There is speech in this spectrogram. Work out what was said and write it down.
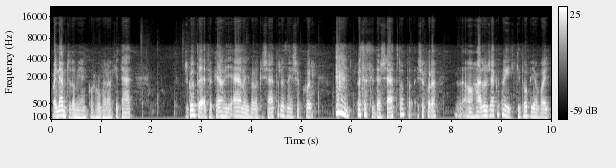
Vagy nem tudom ilyenkor hova rakja, tehát... És gondoljátok el, hogy elmegy valaki sátorozni, és akkor összeszed a sátrat, és akkor a, a hálózsákot meg így kidobja, vagy...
